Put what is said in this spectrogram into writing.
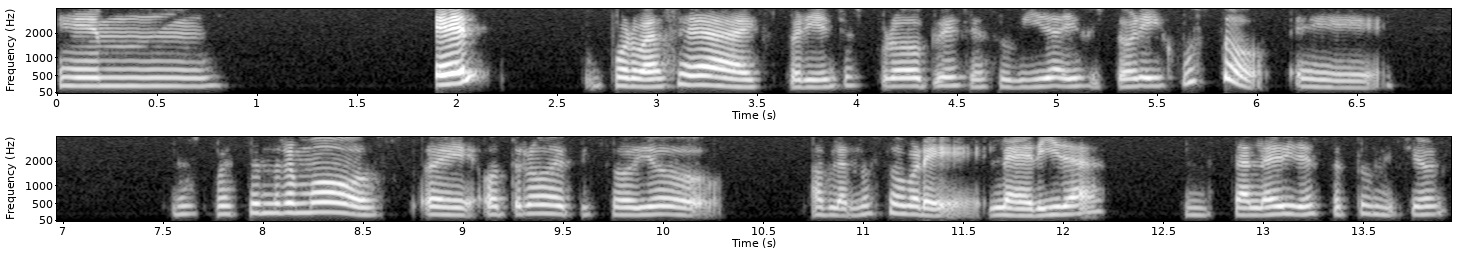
em, él, por base a experiencias propias y a su vida y a su historia, y justo eh, después tendremos eh, otro episodio hablando sobre la herida, está la herida, está tu misión.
